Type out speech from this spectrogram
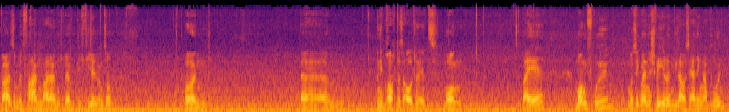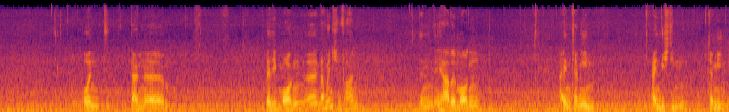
war so mit Fahren war da nicht mehr wirklich viel und so. Und, ähm, und ich brauche das Auto jetzt morgen. Weil morgen früh muss ich meine Schwägerin wieder aus Erding abholen. Und dann äh, werde ich morgen äh, nach München fahren. Denn ich habe morgen einen Termin, einen wichtigen Termin,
